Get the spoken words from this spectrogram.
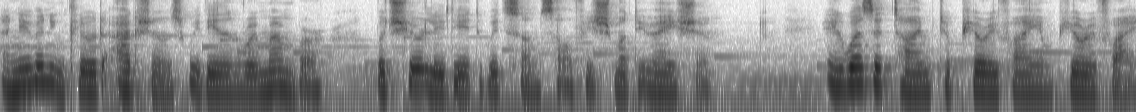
and even include actions we didn't remember but surely did with some selfish motivation. It was a time to purify and purify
